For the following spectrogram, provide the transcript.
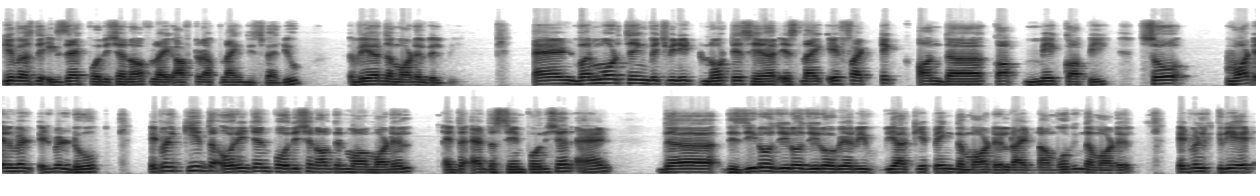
give us the exact position of like after applying this value where the model will be. And one more thing which we need to notice here is like if I tick on the cop make copy so what it will it will do it will keep the origin position of the model at the at the same position and the the 0 0 0 where we we are keeping the model right now moving the model it will create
